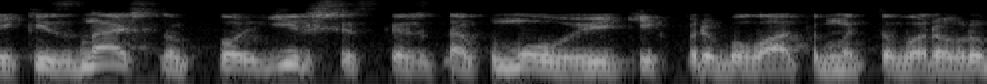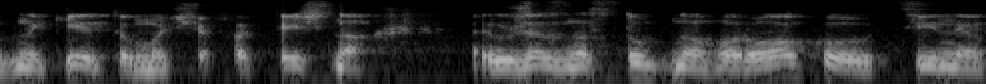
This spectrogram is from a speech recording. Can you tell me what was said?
який значно погіршить, скажімо так, умови, в яких перебуватимуть товаровиробники, тому що фактично вже з наступного року ціни е,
